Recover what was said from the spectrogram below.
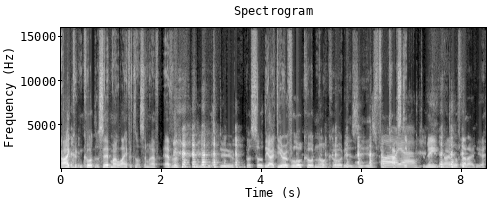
i couldn't code to save my life it's not something i've ever been able to do but so the idea of low code no code is is oh, fantastic oh, yeah. to me i love that idea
